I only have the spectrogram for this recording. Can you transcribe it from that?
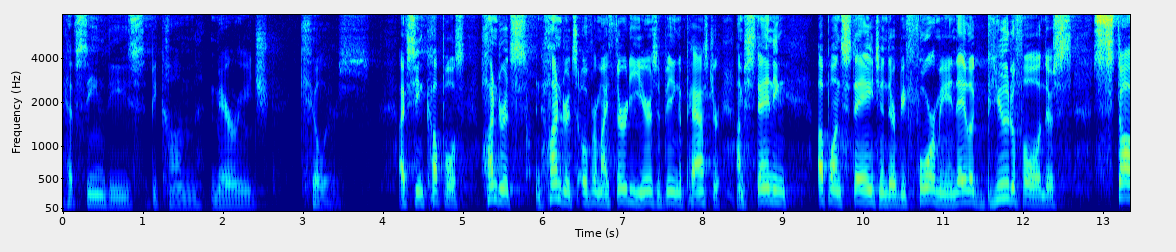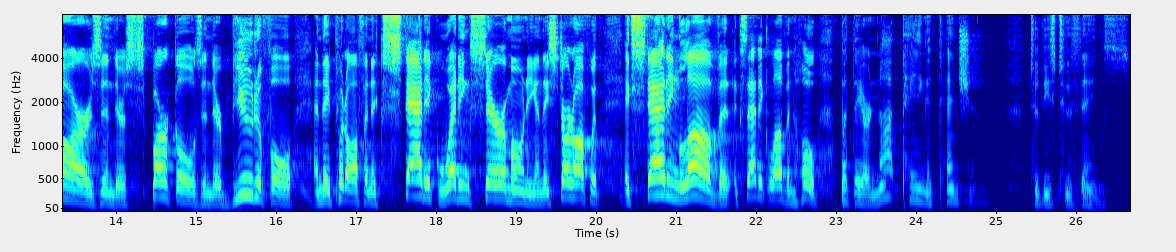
have seen these become marriage killers. I've seen couples, hundreds and hundreds over my 30 years of being a pastor. I'm standing up on stage and they're before me and they look beautiful and they're stars and there's sparkles and they're beautiful and they put off an ecstatic wedding ceremony and they start off with ecstatic love, ecstatic love and hope, but they are not paying attention to these two things.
